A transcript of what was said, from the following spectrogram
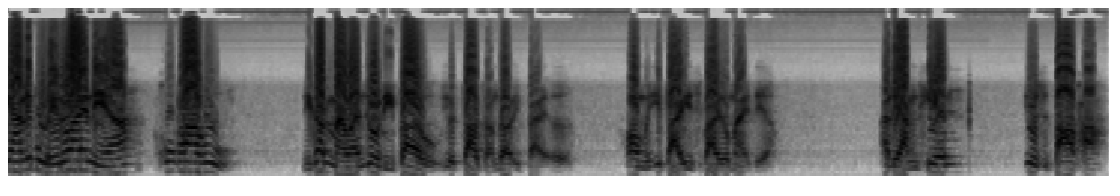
今日不会乱你啊，呼怕呼。你看买完之后礼拜五又大涨到一百二，哦，我们一百一十八又卖掉，啊，两天又是八趴，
